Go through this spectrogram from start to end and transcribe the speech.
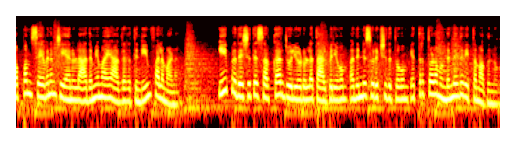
ഒപ്പം സേവനം ചെയ്യാനുള്ള അദമ്യമായ ആഗ്രഹത്തിന്റെയും ഫലമാണ്. ഈ പ്രദേശത്തെ സർക്കാർ ജോലിയോടുള്ള താൽപര്യവും അതിന്റെ സുരക്ഷിതത്വവും എത്രത്തോളം ഉണ്ടെന്നത് വ്യക്തമാക്കുന്നു.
